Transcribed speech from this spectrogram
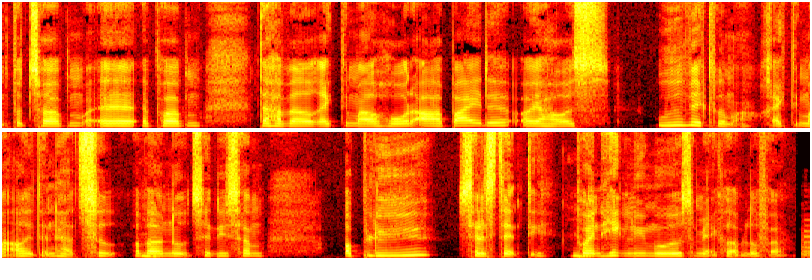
100% på toppen af, af poppen. Der har været rigtig meget hårdt arbejde, og jeg har også udviklet mig rigtig meget i den her tid, og Mm. været nødt til ligesom at blive selvstændig Mm. på en helt ny måde, som jeg ikke havde oplevet før.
